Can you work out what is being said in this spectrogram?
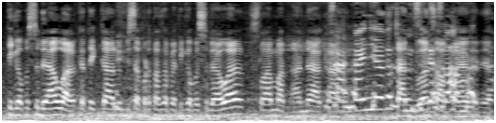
tiga episode awal ketika lu bisa bertahan sampai tiga episode awal selamat anda akan Ke sananya kan canduan sampai selamat. ya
